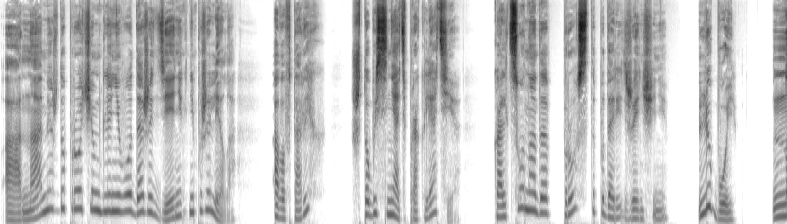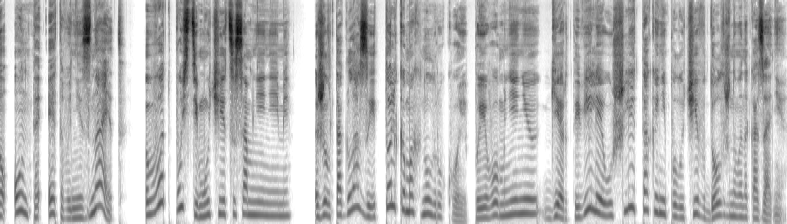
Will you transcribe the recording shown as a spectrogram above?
а она, между прочим, для него даже денег не пожалела. А во-вторых, чтобы снять проклятие, кольцо надо просто подарить женщине. Любой. Но он-то этого не знает. Вот пусть и мучается сомнениями. Желтоглазый только махнул рукой. По его мнению, Герт и Вилия ушли, так и не получив должного наказания.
